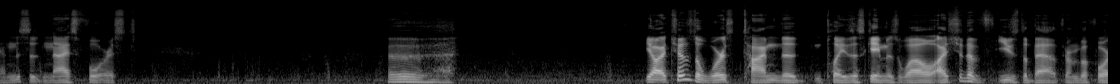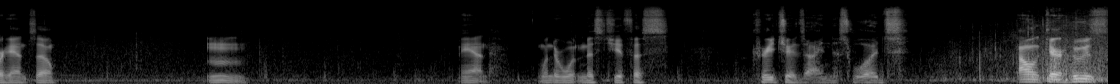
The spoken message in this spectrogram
Man, this is a nice forest. Ugh. Yo, I chose the worst time to play this game as well. I should have used the bathroom beforehand, so... Mmm. Man, wonder what mischievous creatures are in this woods. I don't care who's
